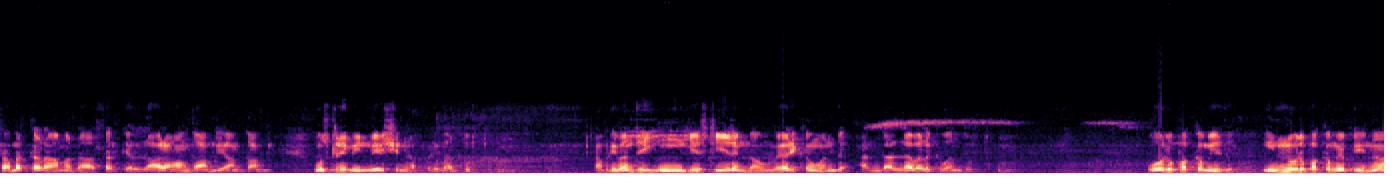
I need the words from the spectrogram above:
சமத்த ராமதாசர் எல்லாரும் ஆங்காங்கே ஆங்காங்கே. முஸ்லீம் இன்வேஷன் அப்படி வந்துடுத்து. அப்படி வந்து இங்கே ஸ்ரீரங்கம் வரைக்கும் வந்து அந்த லெவலுக்கு வந்துடுத்து. ஒரு பக்கம் இது இன்னொரு பக்கம் எப்படின்னா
